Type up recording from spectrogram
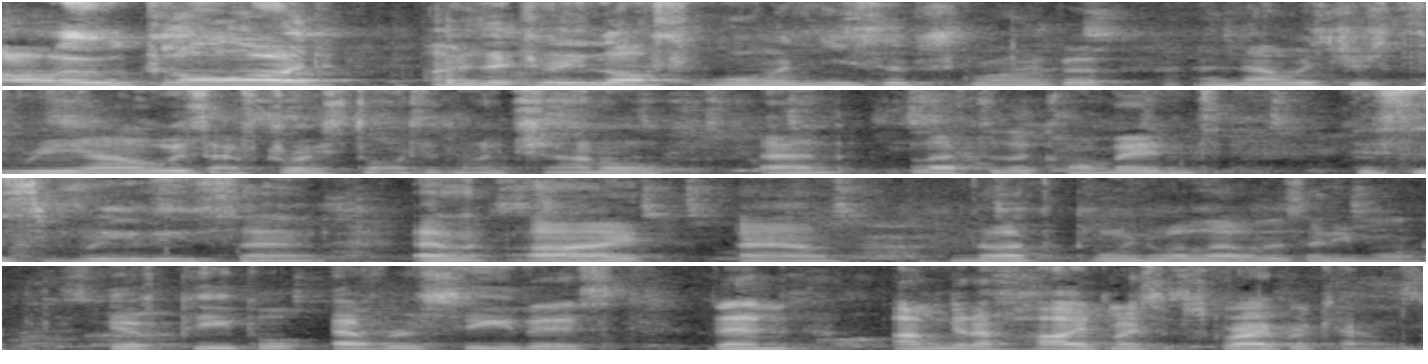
Oh god, I literally lost one subscriber, and that was just three hours after I started my channel, and left a comment. This is really sad, and I am not going to allow this anymore. If people ever see this, then I'm gonna hide my subscriber count.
